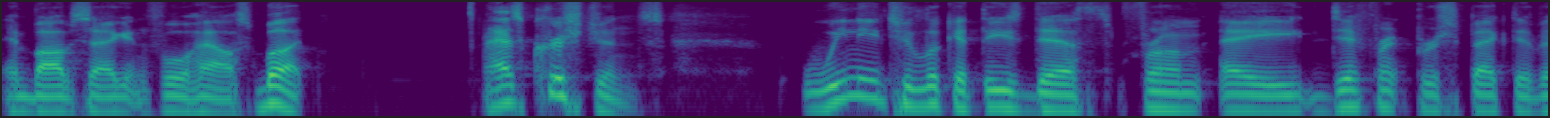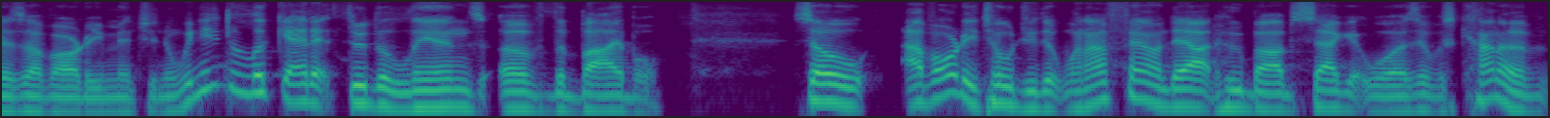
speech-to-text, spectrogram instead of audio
and Bob Saget and Full House. But as Christians, we need to look at these deaths from a different perspective, as I've already mentioned. And we need to look at it through the lens of the Bible. So I've already told you that when I found out who Bob Saget was, it was kind of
